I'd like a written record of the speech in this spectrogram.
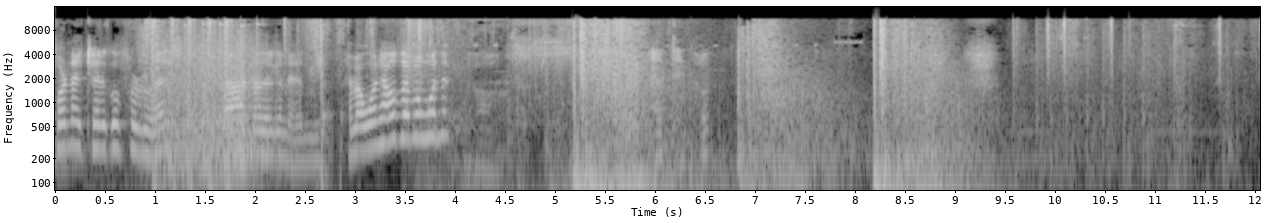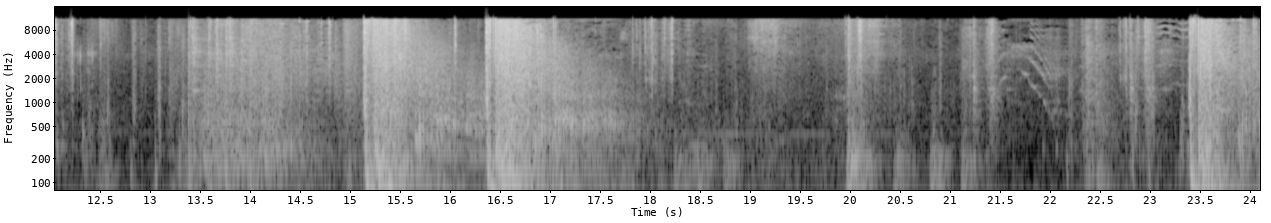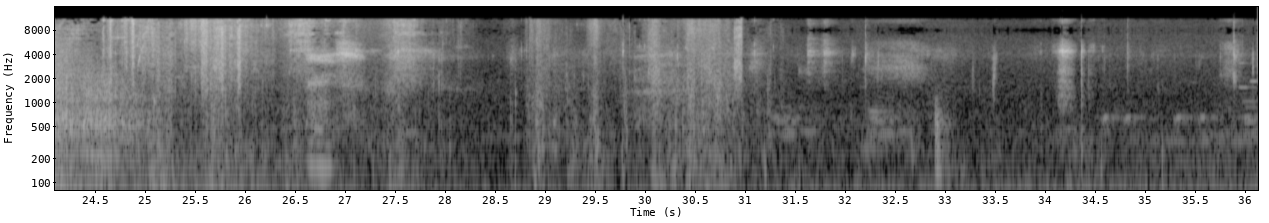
Fortnite try to go for the rest. Ah, no, they're gonna end me. I'm at one health, I'm at one health.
